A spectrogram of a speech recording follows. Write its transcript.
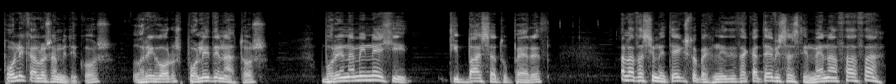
πολύ καλός αμυντικός, γρήγορος, πολύ δυνατός. Μπορεί να μην έχει την πάσα του Πέρεθ, αλλά θα συμμετέχει στο παιχνίδι, θα κατέβει στα στημένα, θα, θα.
